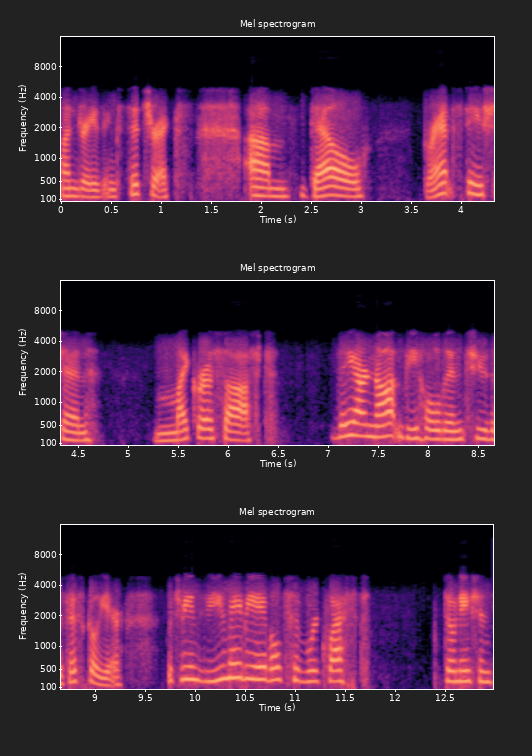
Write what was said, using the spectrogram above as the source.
Fundraising, Citrix, um, Dell, GrantStation, Microsoft, they are not beholden to the fiscal year, which means you may be able to request donations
